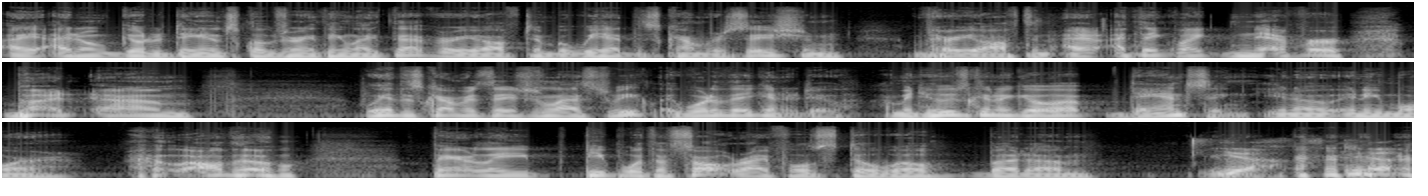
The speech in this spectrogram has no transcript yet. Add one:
I, I don't go to dance clubs or anything like that very often but we had this conversation very often. I, I think like never but um we had this conversation last week like what are they going to do? I mean who's going to go up dancing you know anymore? Although apparently people with assault rifles still will but um Yeah, yeah.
